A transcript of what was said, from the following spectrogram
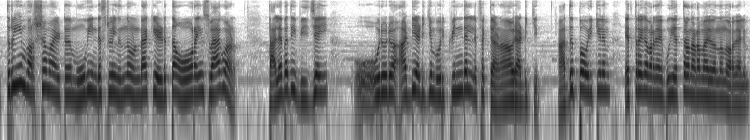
ഇത്രയും വർഷമായിട്ട് മൂവി ഇൻഡസ്ട്രിയിൽ നിന്ന് ഉണ്ടാക്കിയെടുത്ത ഓറയും സ്വാഗുമാണ്. തലപതി വിജയ് ഒരു ഒരു അടി അടിക്കുമ്പോൾ ഒരു ക്വിന്റൽ എഫക്റ്റാണ് ആ ഒരു അടിക്ക്. അതിപ്പോൾ ഒരിക്കലും എത്രയൊക്കെ പറഞ്ഞാലും പുതിയ എത്ര നടന്മാർ വന്നെന്ന് പറഞ്ഞാലും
